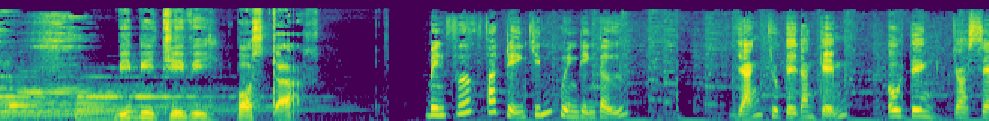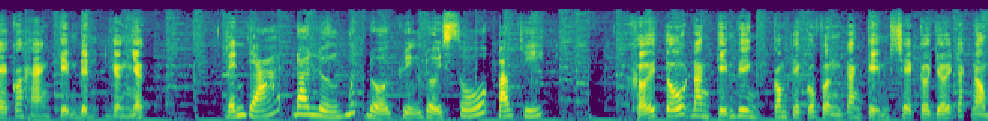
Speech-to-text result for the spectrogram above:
BBTV Postcard Bình Phước phát triển chính quyền điện tử Giãn chu kỳ đăng kiểm, ưu tiên cho xe có hạn kiểm định gần nhất. Đánh giá đo lường mức độ chuyển đổi số báo chí Khởi tố đăng kiểm viên công ty cổ phần đăng kiểm xe cơ giới Đắk Nông.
